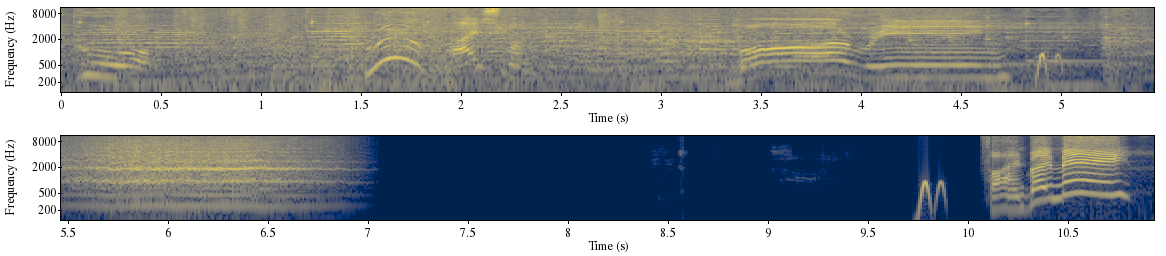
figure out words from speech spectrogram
School. Woo, nice one. Boring. Fine by me.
